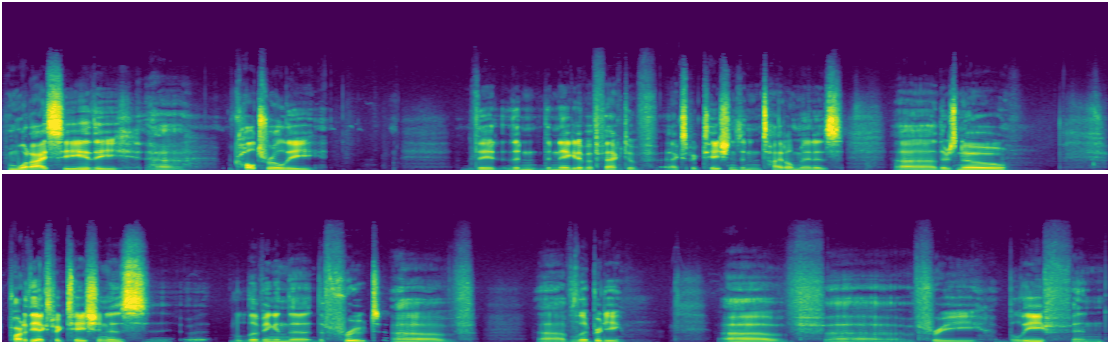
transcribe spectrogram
from what I see, the uh, culturally the, the the negative effect of expectations and entitlement is uh, there's no part of the expectation is living in the the fruit of of liberty, of uh, free belief, and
